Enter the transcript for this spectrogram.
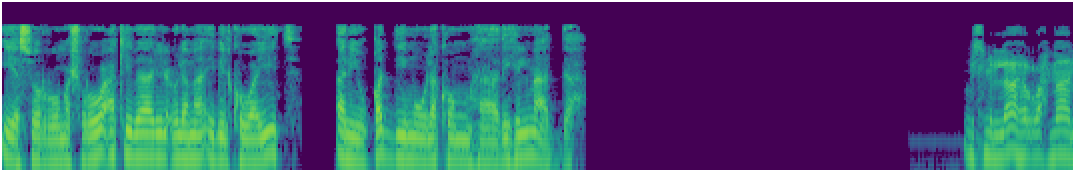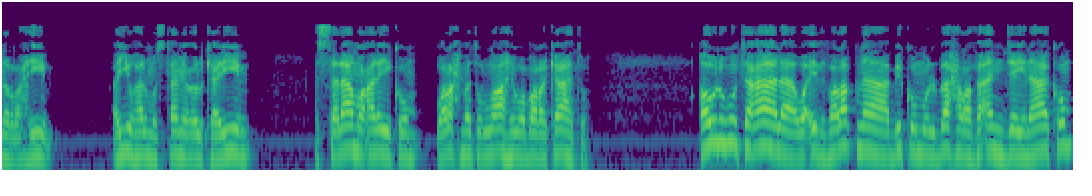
يسر مشروع كبار العلماء بالكويت أن يقدم لكم هذه المادة. بسم الله الرحمن الرحيم. أيها المستمع الكريم السلام عليكم ورحمة الله وبركاته. قوله تعالى وإذ فرقنا بكم البحر فأنجيناكم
